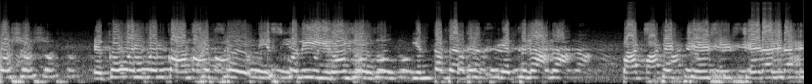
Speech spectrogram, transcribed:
సంతోషం. ఎకోవైజం కాన్సెప్ట్స్ తీసుకొని ఈ రోజు ఇంత పెద్ద ఎత్తున పార్టిసిపేట్ చేయడానికి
